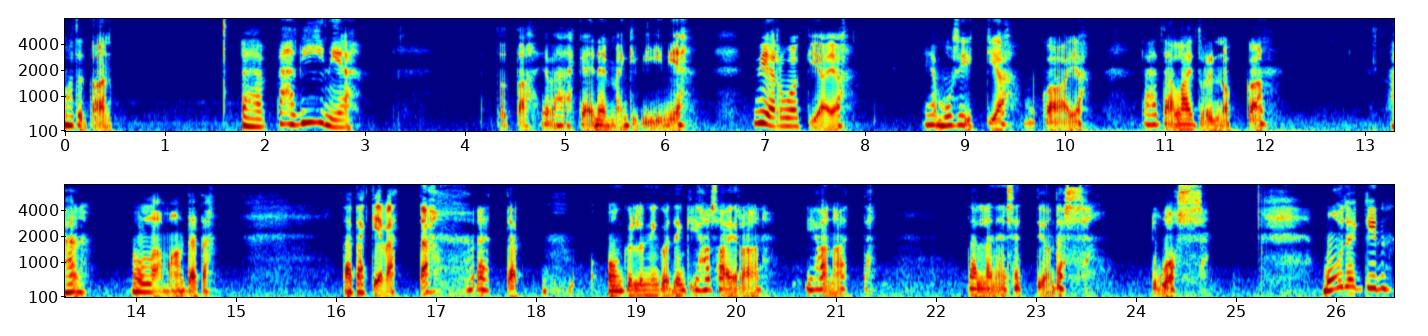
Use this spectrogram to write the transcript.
otetaan äh, vähän viiniä tota, ja vähän ehkä enemmänkin viiniä. Hyviä ruokia ja, ja musiikkia mukaan ja lähdetään laiturin nokkaan vähän nollaamaan tätä, tätä kevättä. Että on kyllä niin jotenkin ihan sairaan ihana, että tällainen setti on tässä tulossa. Muutenkin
